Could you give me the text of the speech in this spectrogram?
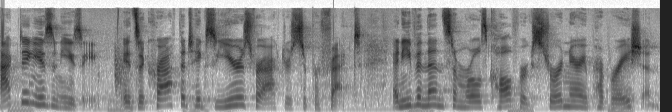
Acting isn't easy. It's a craft that takes years for actors to perfect, and even then some roles call for extraordinary preparation.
